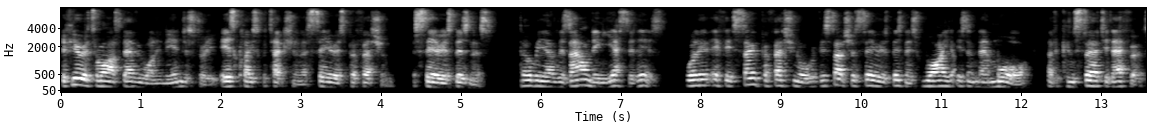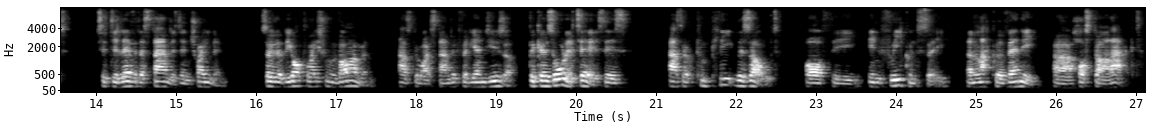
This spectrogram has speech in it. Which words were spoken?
if you were to ask everyone in the industry, is close protection a serious profession, a serious business? There'll be a resounding yes, it is. Well, if it's so professional, if it's such a serious business, why isn't there more of a concerted effort to deliver the standards in training? so that the operational environment has the right standard for the end user. Because all it is is as a complete result of the infrequency and lack of any uh, hostile act,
